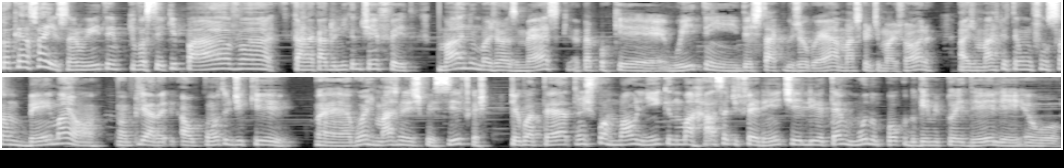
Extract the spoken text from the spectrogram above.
Só que era só isso, era um item que você equipava, ficar na cara do Link não tinha efeito. Mas no Majora's Mask, até porque o item em destaque do jogo é a máscara de Majora, as máscaras têm uma função bem maior, ampliada, ao ponto de que é, algumas máscaras específicas chegam até a transformar o Link numa raça diferente, ele até muda um pouco do gameplay dele, o,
